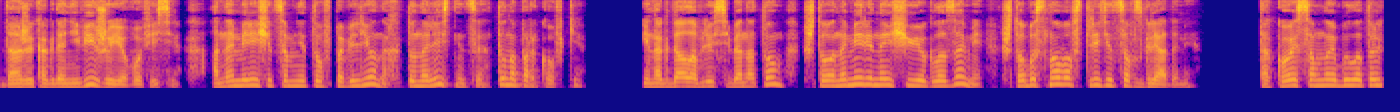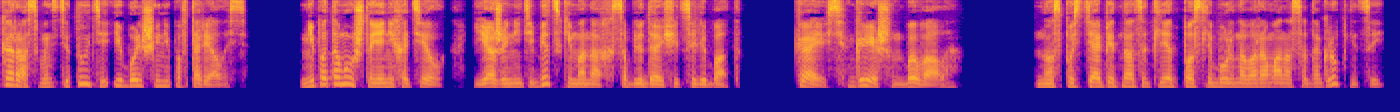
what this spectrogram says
Даже когда не вижу ее в офисе, она мерещится мне то в павильонах, то на лестнице, то на парковке. Иногда ловлю себя на том, что намеренно ищу ее глазами, чтобы снова встретиться взглядами. Такое со мной было только раз в институте и больше не повторялось. Не потому, что я не хотел, я же не тибетский монах, соблюдающий целебат, Каюсь, грешен, бывало. Но спустя 15 лет после бурного романа с одногруппницей,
